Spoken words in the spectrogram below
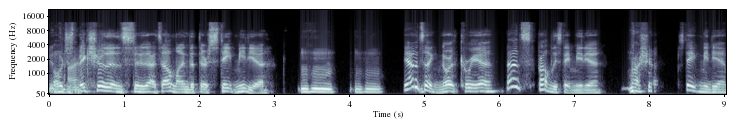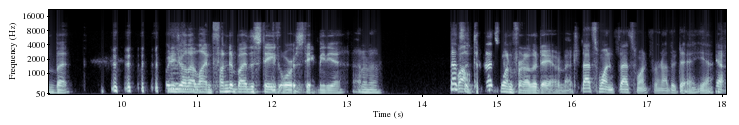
Oh, just make sure that it's, it's outlined that they're state media. hmm hmm Yeah, it's like North Korea. That's probably state media. Russia, state media. But where do you draw that line? Funded by the state or state media? I don't know. That's Well- a, that's one for another day, I would imagine. That's one. That's one for another day. Yeah. Yeah.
